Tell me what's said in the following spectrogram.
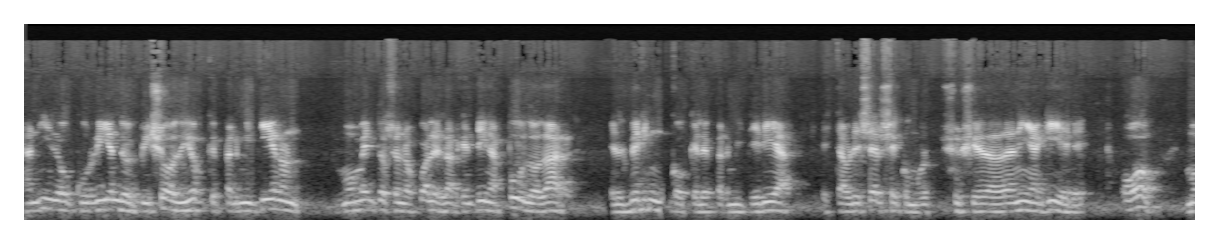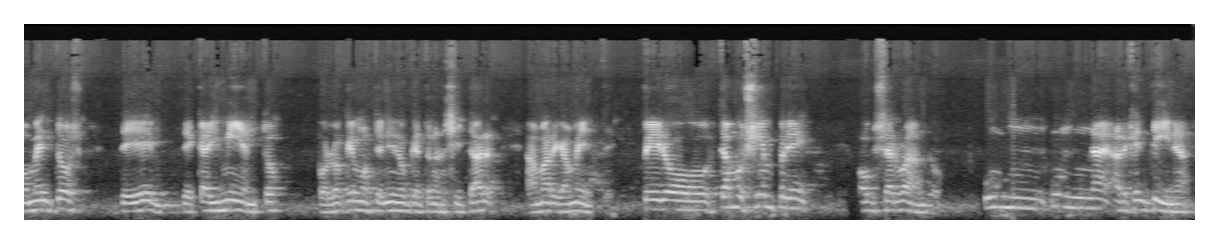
han ido ocurriendo episodios que permitieron momentos en los cuales la Argentina pudo dar el brinco que le permitiría establecerse como su ciudadanía quiere, o momentos de decaimiento por lo que hemos tenido que transitar amargamente. Pero estamos siempre observando un, una Argentina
